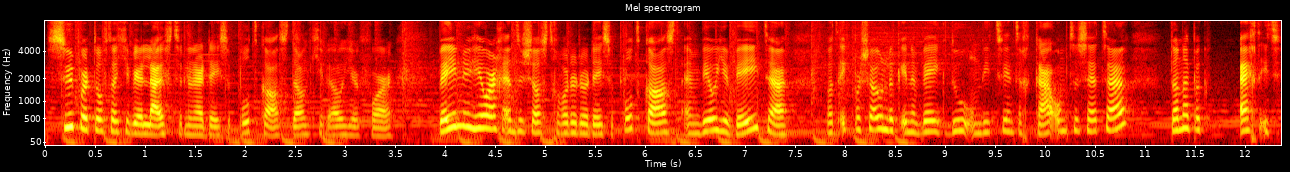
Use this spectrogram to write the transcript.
Super tof dat je weer luisterde naar deze podcast. Dank je wel hiervoor. Ben je nu heel erg enthousiast geworden door deze podcast en wil je weten wat ik persoonlijk in een week doe om die 20k om te zetten? Dan heb ik echt iets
